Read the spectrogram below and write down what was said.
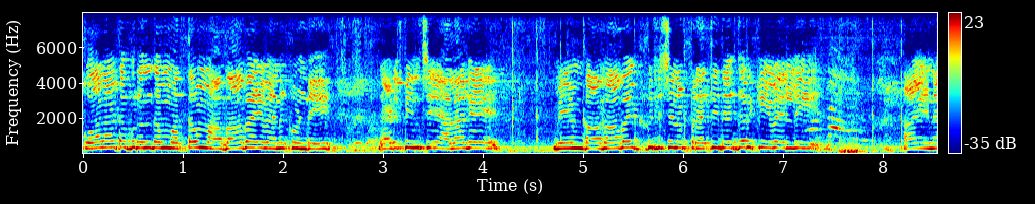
కోలాట బృందం మొత్తం మా బాబాయ్ వెనుకుండి నడిపించి అలాగే మేము మా బాబాయ్ పిలిచిన ప్రతి దగ్గరికి వెళ్ళి ఆయన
